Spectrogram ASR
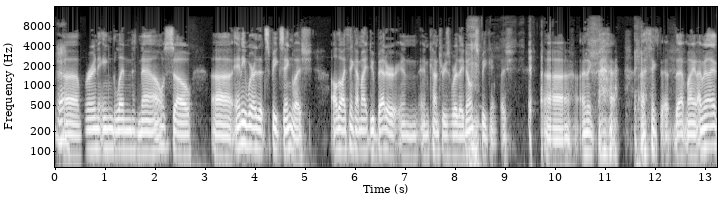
Yeah. Uh, we're in England now, so uh, anywhere that speaks English. Although I think I might do better in, in countries where they don't speak English. Uh, I think I think that that might. I mean, I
